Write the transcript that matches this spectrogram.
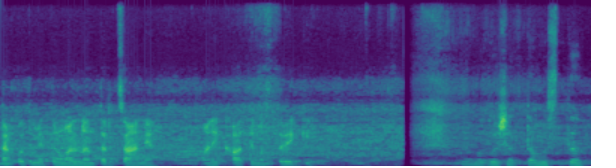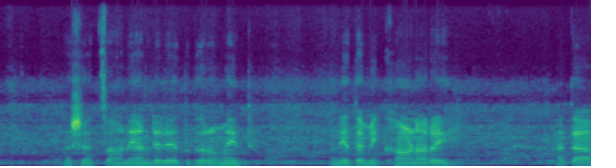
दाखवते मी तुम्हाला नंतर चाण्या आणि खाते मस्तपैकी. बघू शकता मस्त अशा चाणे आणलेल्या आहेत गरम आहेत. आणि आता मी खाणार आहे. आता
